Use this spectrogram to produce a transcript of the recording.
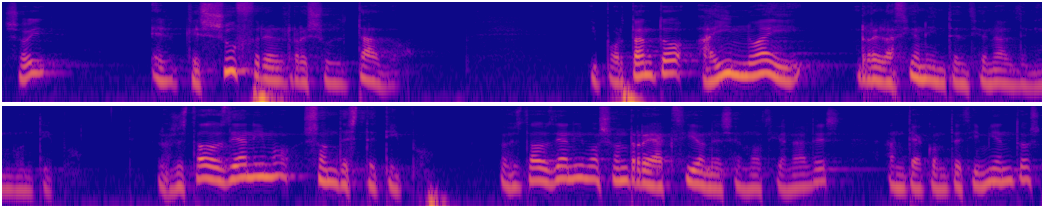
Soy el que sufre el resultado. Y por tanto, ahí no hay relación intencional de ningún tipo. Los estados de ánimo son de este tipo. Los estados de ánimo son reacciones emocionales ante acontecimientos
